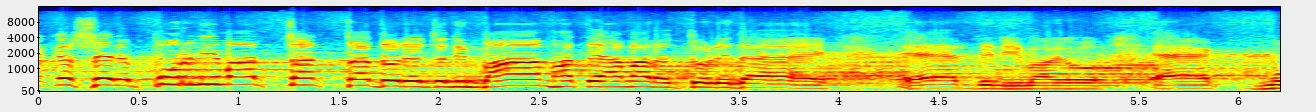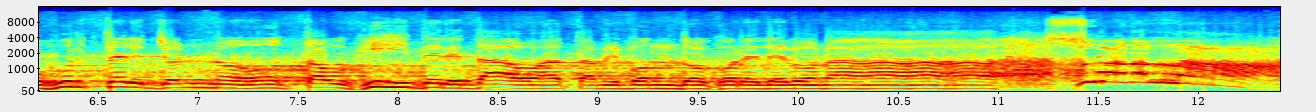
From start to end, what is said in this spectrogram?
আকাশের পূর্ণিমার চাঁদটা ধরে যদি বাম হাতে আমার তুলে দেয়, এর বিনিময়েও এক মুহূর্তের জন্য তৌহিদের দাওয়াত আমি বন্ধ করে দেব না। সুবহানাল্লাহ!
